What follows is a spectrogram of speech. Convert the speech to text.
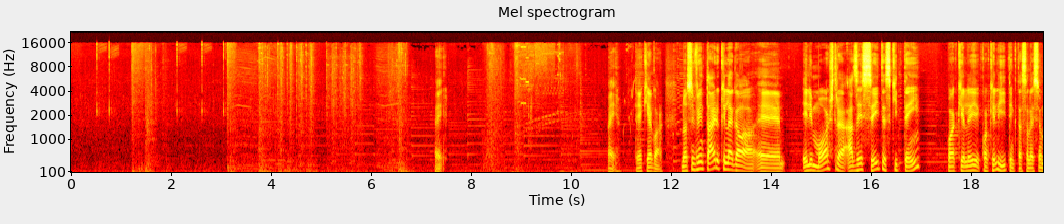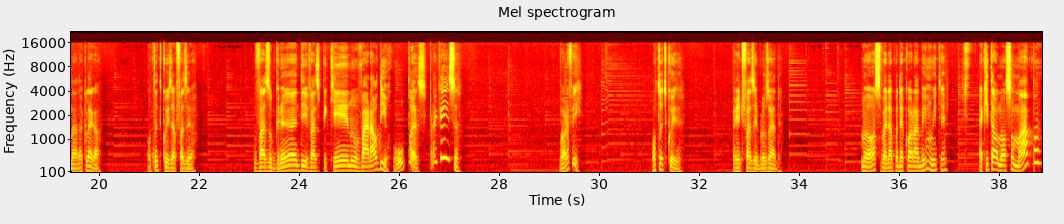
Aí. Aí, tem aqui agora. Nosso inventário, que legal, ó, é... ele mostra as receitas que tem com aquele, com aquele item que tá selecionado. Olha que legal. Olha tanta coisa a fazer, ó. Vaso grande, vaso pequeno, varal de roupas? Pra que isso? Bora, fi. Olha tanta coisa. Pra gente fazer, brosada. Nossa, vai dar pra decorar bem muito, hein? Aqui tá o nosso mapa.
